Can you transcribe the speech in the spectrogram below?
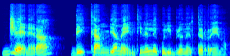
genera dei cambiamenti nell'equilibrio nel terreno.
